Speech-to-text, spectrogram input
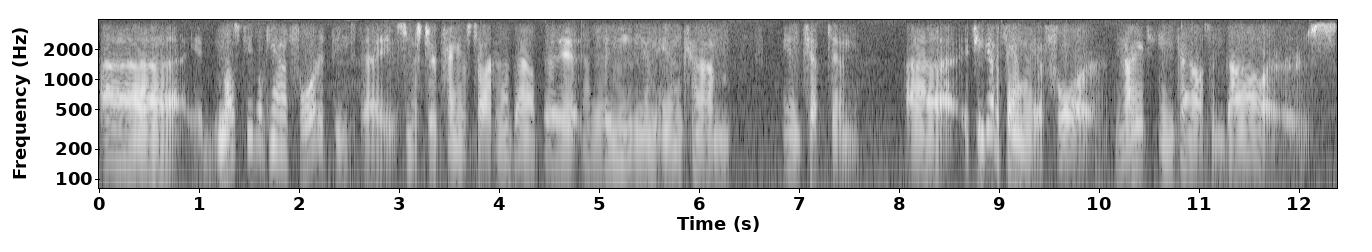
Uh, most people can't afford it these days. Mr. Crane was talking about the, the median income in Tipton. Uh, if you got a family of four, nineteen thousand dollars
